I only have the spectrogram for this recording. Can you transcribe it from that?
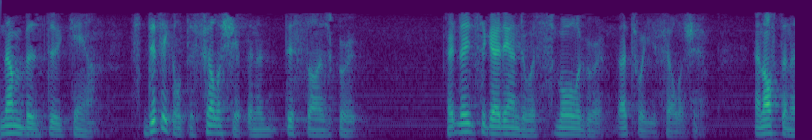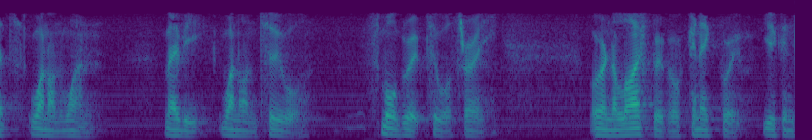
numbers do count. It's difficult to fellowship in a this size group. It needs to go down to a smaller group. That's where you fellowship. And often it's one on one, maybe one on two or small group two or three. Or in a life group or connect group. You can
